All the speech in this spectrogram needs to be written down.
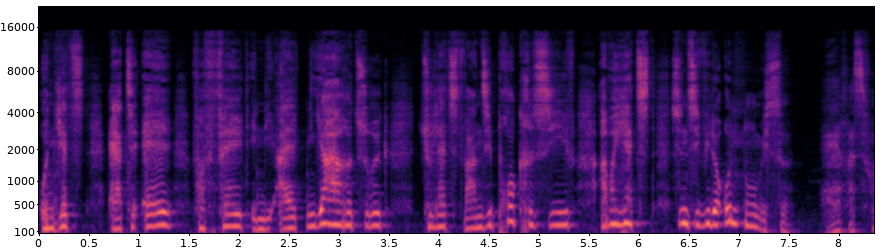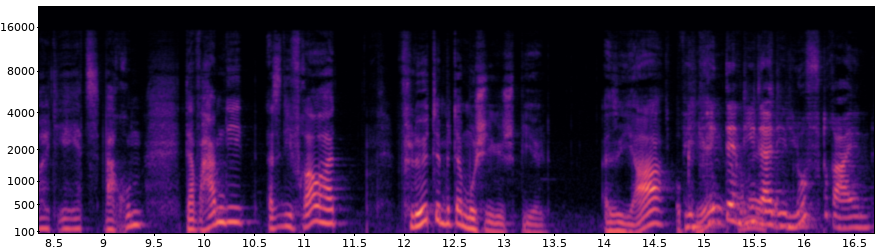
Und jetzt RTL verfällt in die alten Jahre zurück. Zuletzt waren sie progressiv, aber jetzt sind sie wieder untenrum. Ich so, hä, was wollt ihr jetzt? Warum? Da haben die, also die Frau hat Flöte mit der Muschi gespielt. Also ja, okay. Wie kriegt denn die da die Luft rein?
